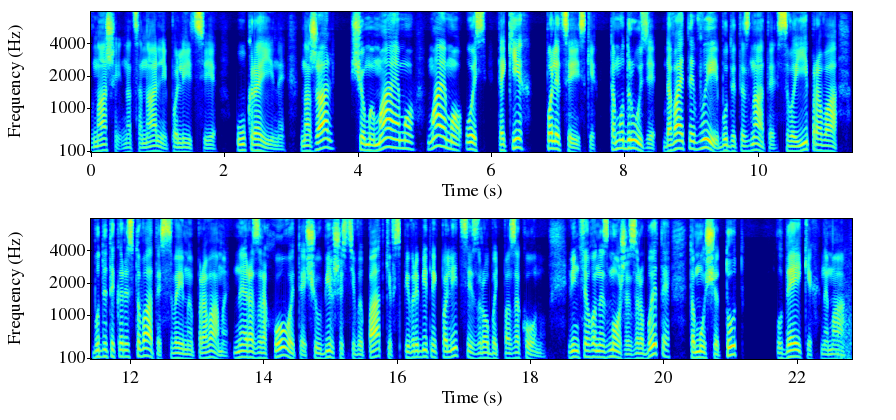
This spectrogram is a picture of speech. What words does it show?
в нашій національній поліції України. На жаль, що ми маємо? Маємо ось таких поліцейських. Тому, друзі, давайте ви будете знати свої права, будете користуватись своїми правами. Не розраховуйте, що у більшості випадків співробітник поліції зробить по закону. Він цього не зможе зробити, тому що тут у деяких нема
